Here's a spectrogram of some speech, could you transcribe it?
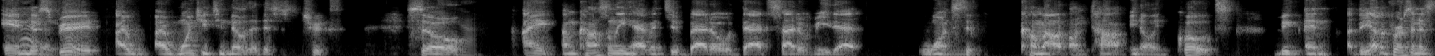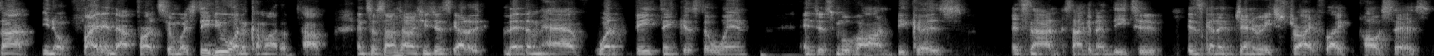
In the spirit, I I want you to know that this is the truth. So Yeah. I I'm constantly having to battle that side of me that wants to mm-hmm. come out on top, you know, in quotes. And the other person is not, you know, fighting that part so much. They do want to come out on top, and so sometimes you just got to let them have what they think is the win, and just move on because it's not it's not going to lead to it's going to generate strife, like Paul says.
